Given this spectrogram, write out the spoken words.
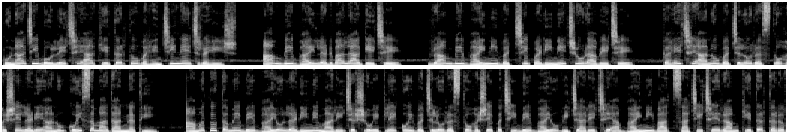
પુનાજી બોલે છે, આ ખેતર તો વહેંચીને જ રહીશ. આમ બે ભાઈ લડવા લાગે છે. રામ બે ભાઈની વચ્ચે પડીને છોડાવે છે. કહે છે, આનો વચલો રસ્તો હશે, લડે, આનું કોઈ સમાધાન નથી. આમ તો તમે બે ભાઈઓ લડીને મારી જશો એટલે કોઈ વચલો રસ્તો હશે. પછી બે ભાઈઓ વિચારે છે, આ ભાઈની વાત સાચી છે, રામ ખેતર તરફ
